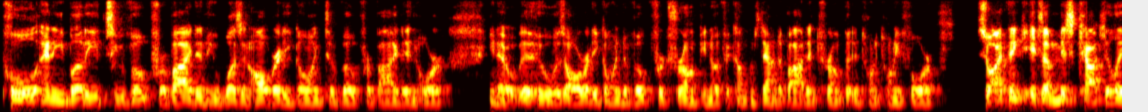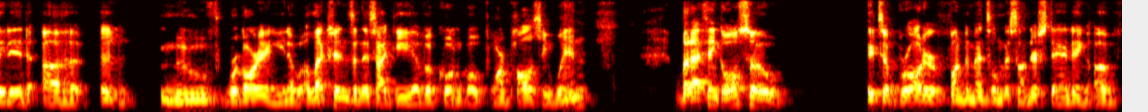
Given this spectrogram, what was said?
pull anybody to vote for Biden who wasn't already going to vote for Biden or you know who was already going to vote for Trump. You know if it comes down to Biden Trump in 2024. So I think it's a miscalculated uh, uh, move regarding you know elections and this idea of a quote unquote foreign policy win. But I think also it's a broader fundamental misunderstanding of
